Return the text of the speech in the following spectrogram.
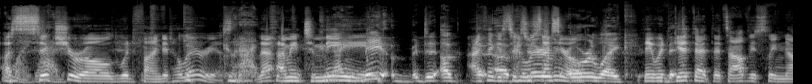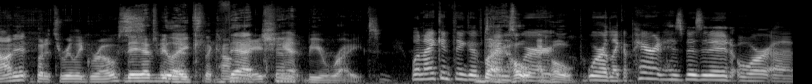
oh my A six-year-old would find it hilarious. Could. I- That- I mean, to me, I- May- uh, I think a uh, six or hilarious seven-year-old, or like they would get that. That's obviously not it, but it's really gross. they have to be like that's the that can't be right Well, and I can think of But times hope- where where like a parent has visited or uh,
